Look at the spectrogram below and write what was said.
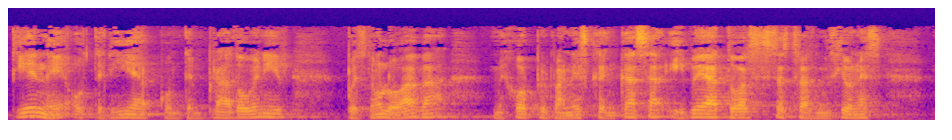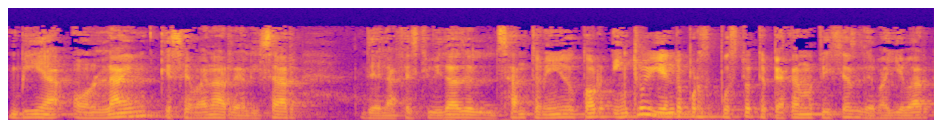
tiene, o tenía contemplado venir, pues no lo haga, mejor permanezca en casa y vea todas estas transmisiones vía online que se van a realizar de la festividad del Santo Niño Doctor, incluyendo por supuesto Tepeaca Noticias le va a llevar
